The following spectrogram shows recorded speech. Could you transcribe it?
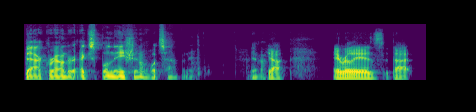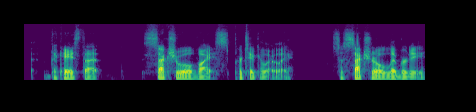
background or explanation of what's happening. Yeah. Yeah. It really is that the case that sexual vice, particularly, so sexual liberty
